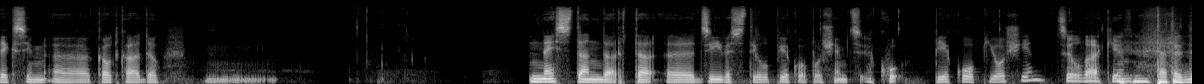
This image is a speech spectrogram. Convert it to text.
teiksim, uh, kaut kāda mm, nestandarta uh, dzīves stilu piekopošiem, ko, piekopjošiem cilvēkiem. Mhm. Tātad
